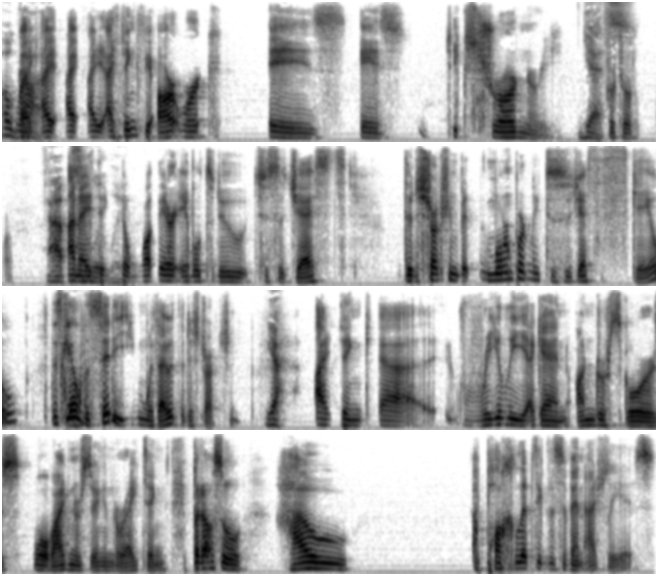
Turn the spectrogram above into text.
oh god, Like I, I, I think the artwork is is extraordinary yes, for Total War. absolutely. And I think that what they're able to do to suggest the destruction, but more importantly, to suggest the scale, the scale of the city, even without the destruction, yeah, I think uh, really, again, underscores what Wagner's doing in the writing, but also how apocalyptic this event actually is.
